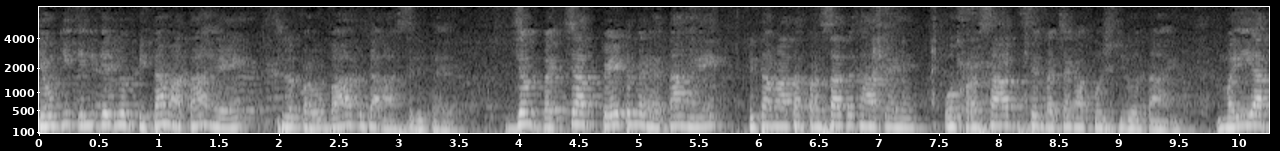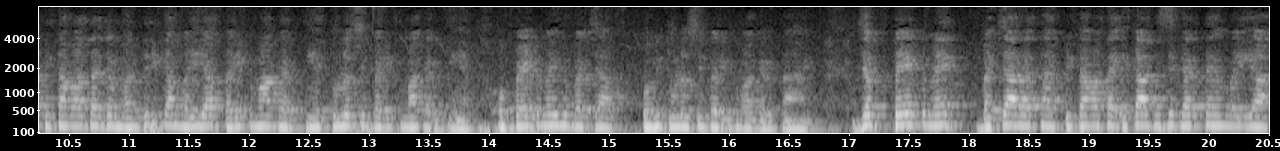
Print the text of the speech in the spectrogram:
क्योंकि इनके जो पिता माता है, इसलिए प्रभुपाद का आश्रित है। जब बच्चा पेट में रहता है पिता माता प्रसाद खाते हैं, वो प्रसाद से बच्चा का पुष्टि होता है। मैया पिता माता जो मंदिर का मैया परिक्रमा करती है, तुलसी परिक्रमा करती है, वो पेट में भी बच्चा, वो भी तुलसी परिक्रमा करता है। जब पेट में बच्चा रहता है पिता माता एकादशी करते हैं मैया,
